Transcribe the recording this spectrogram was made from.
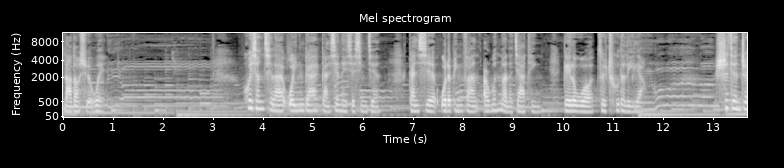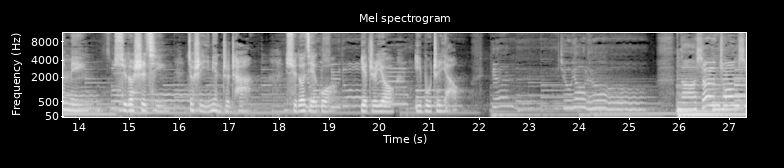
拿到学位。回想起来，我应该感谢那些信件，感谢我的平凡而温暖的家庭，给了我最初的力量。事件证明，许多事情就是一念之差，许多结果也只有。一步之遥，眼泪就要流。那扇窗是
